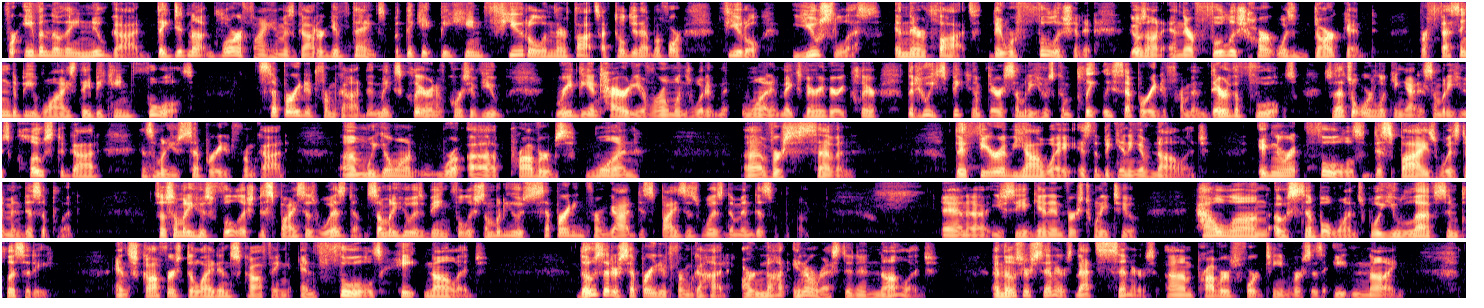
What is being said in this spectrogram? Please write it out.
For even though they knew God, they did not glorify him as God or give thanks, but they became futile in their thoughts. I've told you that before. Futile useless in their thoughts. They were foolish in it. Goes on, and their foolish heart was darkened. Professing to be wise, they became fools, separated from God. It makes clear. And of course, if you read the entirety of Romans 1, it makes very, very clear that who he's speaking up there is somebody who's completely separated from him. They're the fools. So that's what we're looking at is somebody who's close to God and somebody who's separated from God. Um, we go on uh, Proverbs 1 uh, verse 7 The fear of Yahweh is the beginning of knowledge. Ignorant fools despise wisdom and discipline. So, somebody who's foolish despises wisdom. Somebody who is being foolish, somebody who is separating from God, despises wisdom and discipline. And uh, you see again in verse 22 How long, O simple ones, will you love simplicity? And scoffers delight in scoffing, and fools hate knowledge those that are separated from God are not interested in knowledge. And those are sinners. That's sinners. Um, Proverbs 14, verses 8 and 9.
